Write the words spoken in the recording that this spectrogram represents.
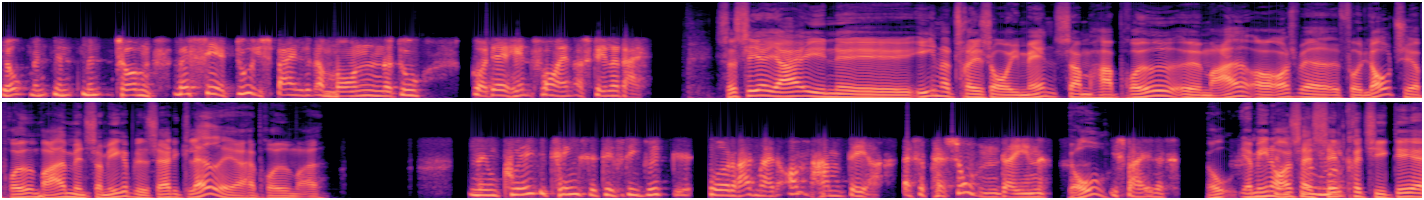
Jo, men, men, men Torben, hvad ser du i spejlet om morgenen, når du går derhen foran og stiller dig? Så ser jeg en øh, 61-årig mand, som har prøvet øh, meget, og også været fået lov til at prøve meget, men som ikke er blevet særlig glad af at have prøvet meget. Men kunne ikke tænke sig, det er fordi, du ikke burde ret meget om ham der. Altså personen derinde Jo, i spejlet. jo. Jeg mener også, at selvkritik, det er,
